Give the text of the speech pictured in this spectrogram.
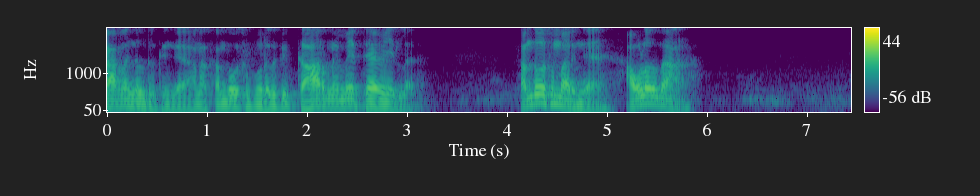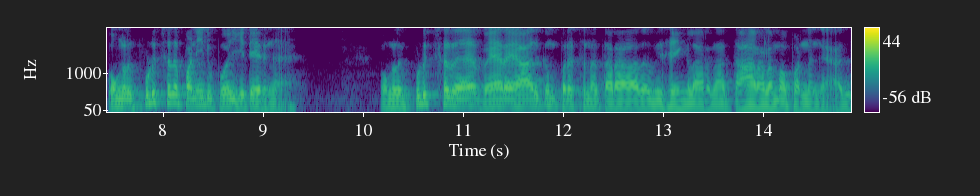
காரணங்கள் இருக்குங்க. ஆனால் சந்தோஷப்படுறதுக்கு காரணமே தேவையில்லை. சந்தோஷமாக இருங்க. அவ்வளவுதான். உங்களுக்கு பிடிச்சதை பண்ணிட்டு போய்கிட்டே இருங்க. உங்களுக்கு பிடிச்சத வேறு யாருக்கும் பிரச்சனை தராத விஷயங்களாக இருந்தால் தாராளமாக பண்ணுங்கள் அது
